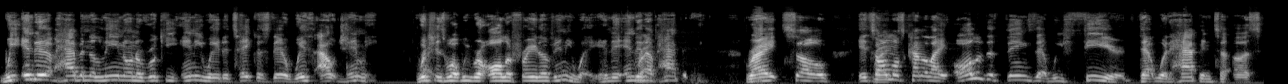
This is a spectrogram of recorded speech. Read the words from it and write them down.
we ended up having to lean on a rookie anyway to take us there without Jimmy, which right. is what we were all afraid of anyway, and it ended right. up happening, right? So it's right. almost kind of like all of the things that we feared that would happen to us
